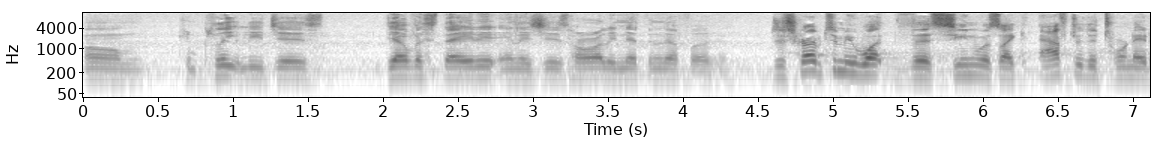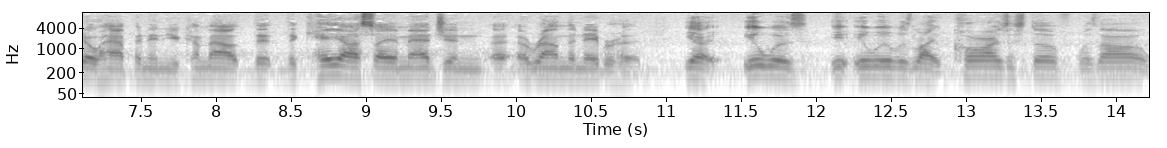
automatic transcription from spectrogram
um, completely just devastated, and it's just hardly nothing left of it. Describe to me what the scene was like after the tornado happened and you come out. The, the chaos, I imagine, uh, around the neighborhood. Yeah, it was. It, it, was like cars and stuff was all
